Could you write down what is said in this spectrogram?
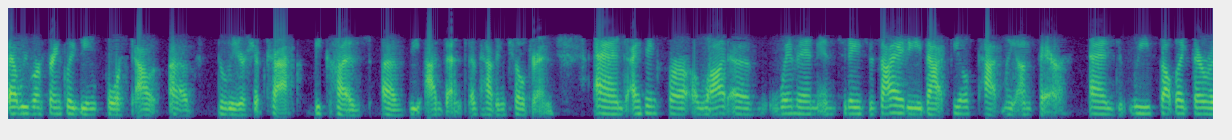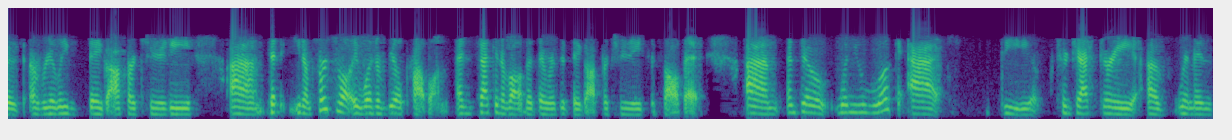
that we were frankly being forced out of the leadership track because of the advent of having children. And I think for a lot of women in today's society, that feels patently unfair. And we felt like there was a really big opportunity um, that, you know, first of all, it was a real problem. And second of all, that there was a big opportunity to solve it. Um, and so when you look at the trajectory of women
